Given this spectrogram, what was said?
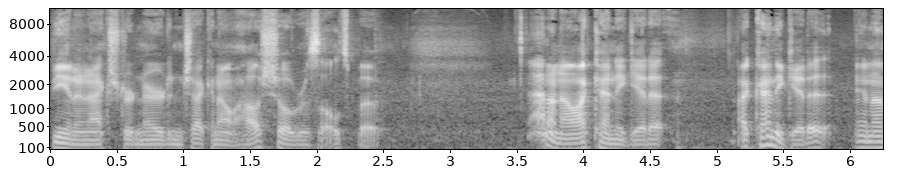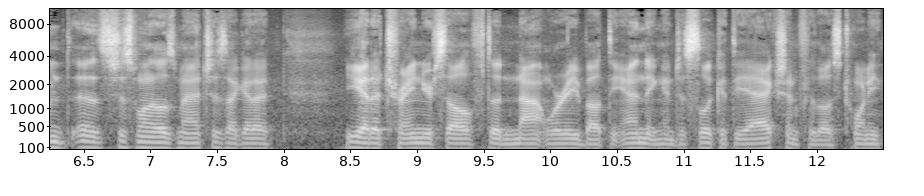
being an extra nerd and checking out house show results, but I don't know. I kind of get it. I kind of get it, and I'm. It's just one of those matches. I gotta, you gotta train yourself to not worry about the ending and just look at the action for those twenty,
